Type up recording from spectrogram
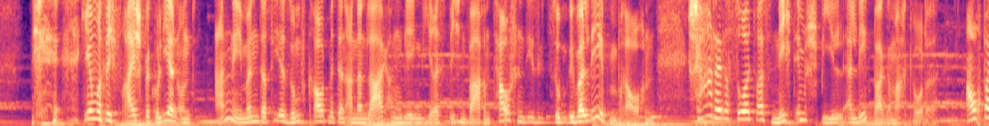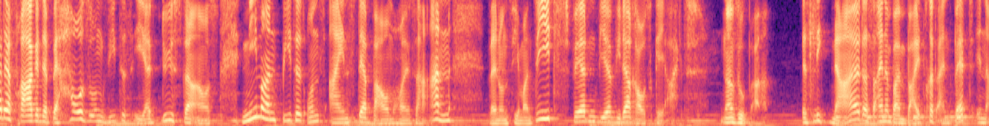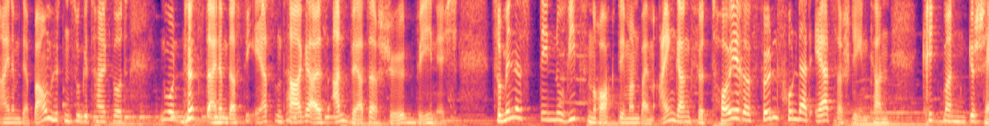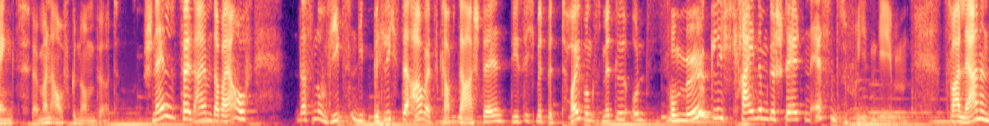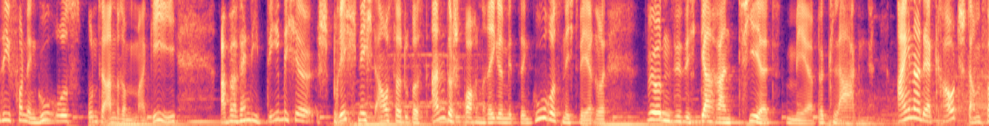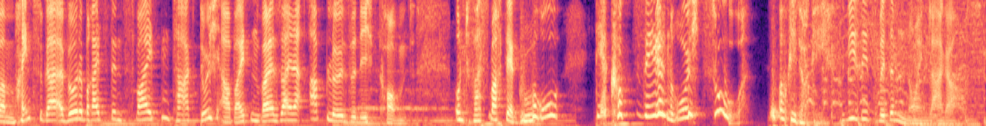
Hier muss ich frei spekulieren und annehmen, dass sie ihr Sumpfkraut mit den anderen Lagern gegen die restlichen Waren tauschen, die sie zum Überleben brauchen. Schade, dass so etwas nicht im Spiel erlebbar gemacht wurde. Auch bei der Frage der Behausung sieht es eher düster aus. Niemand bietet uns eins der Baumhäuser an, wenn uns jemand sieht, werden wir wieder rausgejagt. Na super. Es liegt nahe, dass einem beim Beitritt ein Bett in einem der Baumhütten zugeteilt wird, nur nützt einem das die ersten Tage als Anwärter schön wenig. Zumindest den Novizenrock, den man beim Eingang für teure 500 Erz erstehen kann, kriegt man geschenkt, wenn man aufgenommen wird. Schnell fällt einem dabei auf, dass Novizen die billigste Arbeitskraft darstellen, die sich mit Betäubungsmittel und womöglich keinem gestellten Essen zufrieden geben. Zwar lernen sie von den Gurus unter anderem Magie, aber wenn die dämliche Sprich nicht außer du wirst angesprochen Regel mit den Gurus nicht wäre, würden sie sich garantiert mehr beklagen. Einer der Krautstampfer meint sogar, er würde bereits den zweiten Tag durcharbeiten, weil seine Ablöse nicht kommt. Und was macht der Guru? Der guckt seelenruhig zu. Okidoki, wie sieht's mit dem neuen Lager aus?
